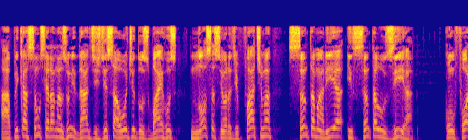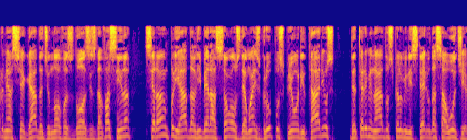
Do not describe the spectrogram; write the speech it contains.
A aplicação será nas unidades de saúde dos bairros Nossa Senhora de Fátima, Santa Maria e Santa Luzia. Conforme a chegada de novas doses da vacina, será ampliada a liberação aos demais grupos prioritários determinados pelo Ministério da Saúde.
